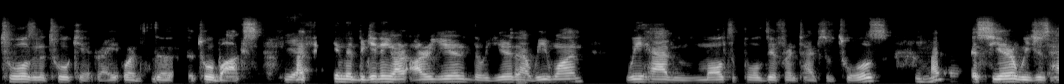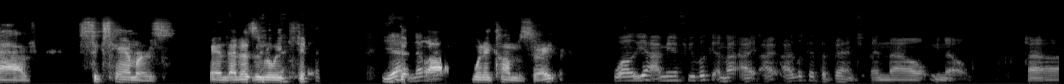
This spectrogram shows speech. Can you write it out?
tools in the toolkit, right, or the, the toolbox. I yeah. think in the beginning, our, our year, the year that we won, we had multiple different types of tools. Mhm. I think this year, we just have six hammers, and that doesn't really fit Yeah. the No. job when it comes, right? Well, yeah. I mean, if you look, and I, I, I look at the bench, and now you know, uh,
